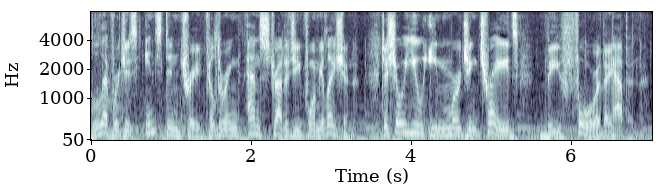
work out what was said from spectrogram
leverages instant trade filtering and strategy formulation to show you emerging trades before they happen.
